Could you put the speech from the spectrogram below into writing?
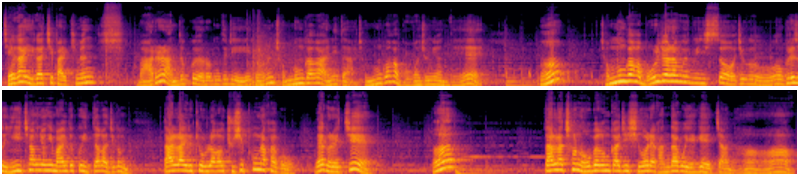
제가 이같이 밝히면 말을 안 듣고 여러분들이 너는 전문가가 아니다. 전문가가 뭐가 중요한데? 어? 전문가가 뭘 잘하고 있어 지금. 그래서 이창용이 말 듣고 있다가 지금 달러 이렇게 올라가고 주식 폭락하고 내가 그랬지? 어? 달러 1,500원까지 10월에 간다고 얘기했잖아.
